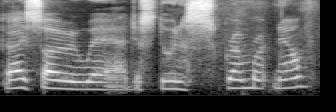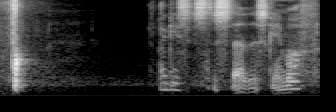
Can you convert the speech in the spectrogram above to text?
Guys, so we're just doing a scrum right now. I guess it's to start this game off.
